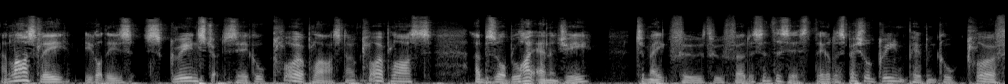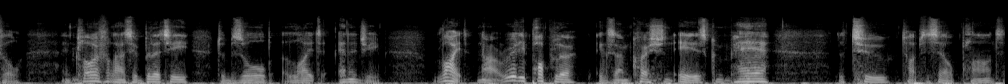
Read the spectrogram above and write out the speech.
And lastly, you've got these green structures here called chloroplasts. Now, chloroplasts absorb light energy to make food through photosynthesis. They've got a special green pigment called chlorophyll, and chlorophyll has the ability to absorb light energy. Right, now a really popular exam question is compare the two types of cell, plant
